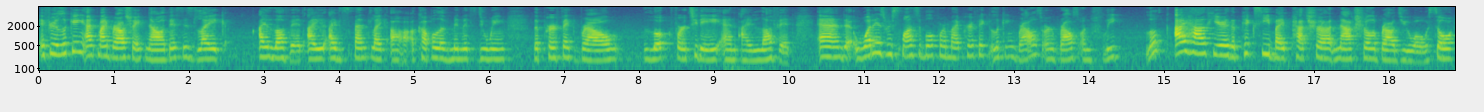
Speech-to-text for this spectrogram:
if you're looking at my brows right now this is like I love it. I, I've spent like a, a couple of minutes doing the perfect brow look for today and I love it. And what is responsible for my perfect looking brows or brows on fleek look. I have here the Pixi by Petra Natural Brow Duo. So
